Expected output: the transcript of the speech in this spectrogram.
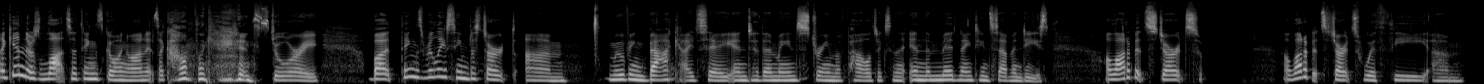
again, there's lots of things going on. It's a complicated story, but things really seem to start um, moving back, I'd say, into the mainstream of politics in the, in the mid 1970s. A lot of it starts, a lot of it starts with the um,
